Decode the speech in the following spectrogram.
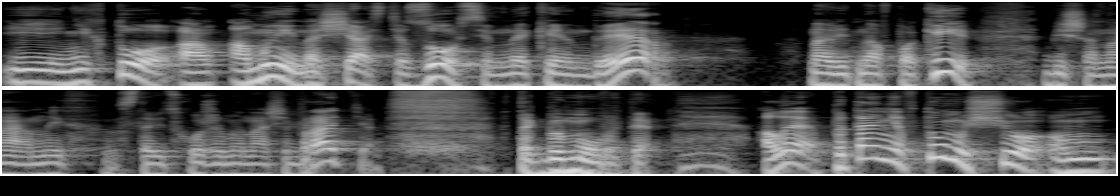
І ніхто, а, а ми, на щастя, зовсім не КНДР, навіть навпаки, більше на них стають схожими наші браття, так би мовити. Але питання в тому, що м,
